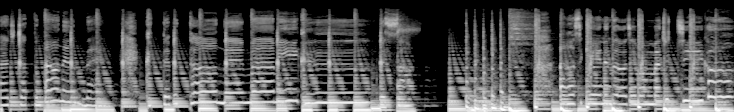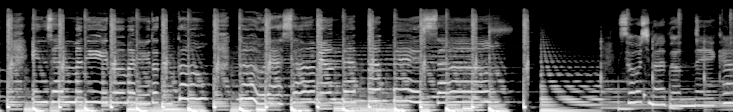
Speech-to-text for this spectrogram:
마주쳤던 어느 날 그때부터 내 맘이 그랬어. 어색해는 도저히 못 마주치고 인사 한마디에도 말을 더듬고 돌아서면 답답했어. 소심하던 내가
